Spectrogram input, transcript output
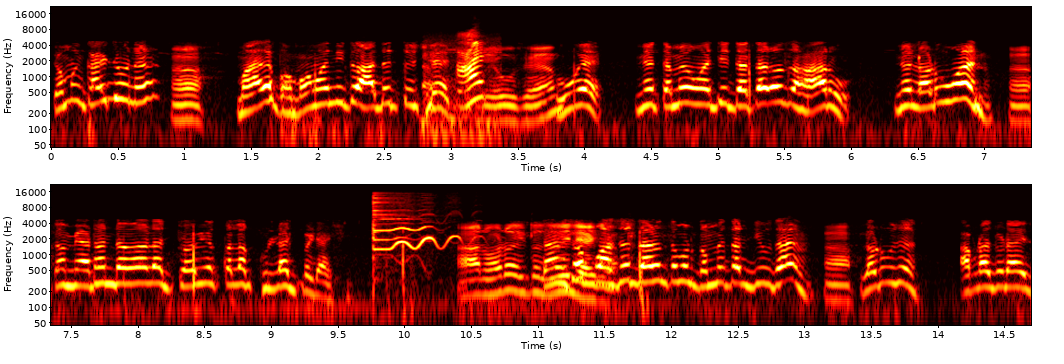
તમે કહી દો ને હા. મારે ભમાવાની તો આદત તો છે જ. એવું છે એમ? ઓવે ને તમે અહીંથી જતા રહો તો સારું ને લડવું હોય ને તો મેઠણ દવાડા ચોવીસ કલાક ખુલ્લા જ પડ્યા છે. હા રોડો એ તો જોઈ લેજો. પાસઠ દાડો તમારે ગમે ત્યારે જીવ થાય ને લડવું છે આપણા જોડે આવી?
